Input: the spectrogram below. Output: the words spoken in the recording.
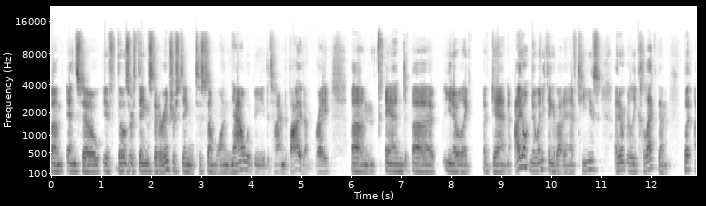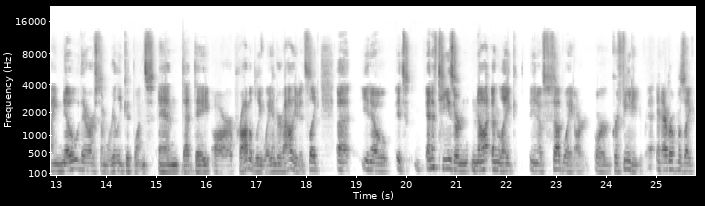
Um, and so, if those are things that are interesting to someone, now would be the time to buy them, right? Um, and, uh, you know, like, again, I don't know anything about NFTs, I don't really collect them. But I know there are some really good ones, and that they are probably way undervalued. It's like, uh, you know, it's NFTs are not unlike you know, subway art or graffiti. And everyone was like,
